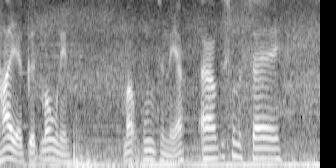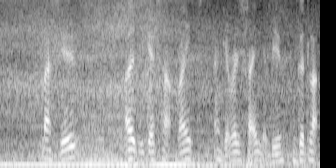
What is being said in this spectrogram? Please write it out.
Hiya, good morning. Mark Boonton here. I um, just want to say, Matthew, I hope you get up, mate, and get ready for the interview. And good luck.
